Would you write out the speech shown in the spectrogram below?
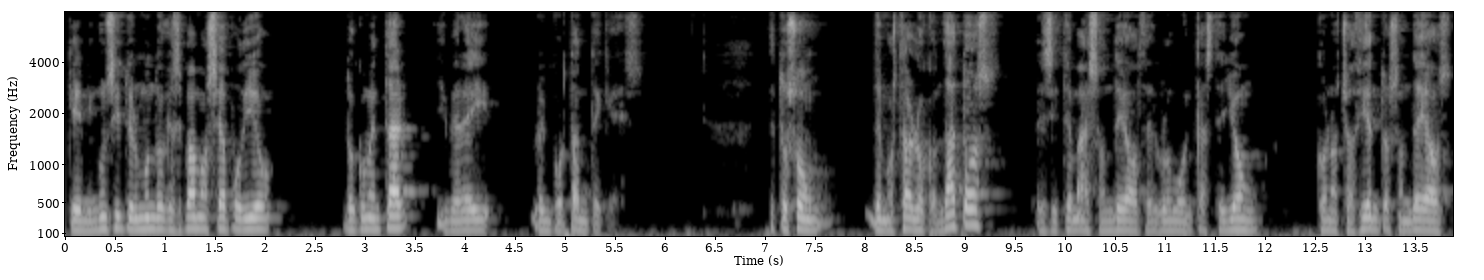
que en ningún sitio del mundo que sepamos se ha podido documentar y veréis lo importante que es. Estos son demostrarlo con datos. El sistema de sondeos del globo en Castellón con 800 sondeos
